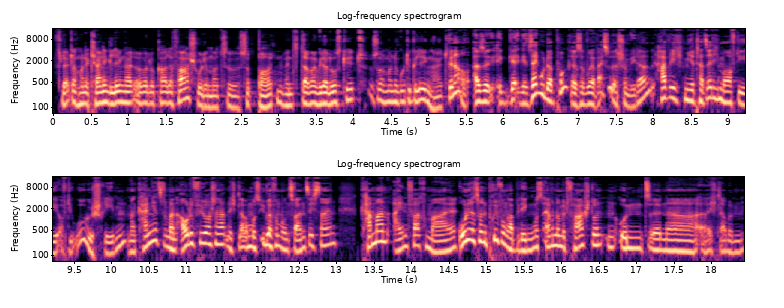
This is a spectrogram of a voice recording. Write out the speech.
vielleicht auch mal eine kleine Gelegenheit, eure lokale Fahrschule mal zu supporten, wenn es da mal wieder losgeht, ist auch mal eine gute Gelegenheit. Genau, also äh, sehr guter Punkt, also woher weißt du das schon wieder? Habe ich mir tatsächlich mal auf die auf die Uhr geschrieben. Man kann jetzt, wenn man Autoführerschein hat, und ich glaube, man muss über 25 sein, kann man einfach mal, ohne dass man eine Prüfung ablegen muss, einfach nur mit Fahrstunden und äh, einer, äh, ich glaube,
